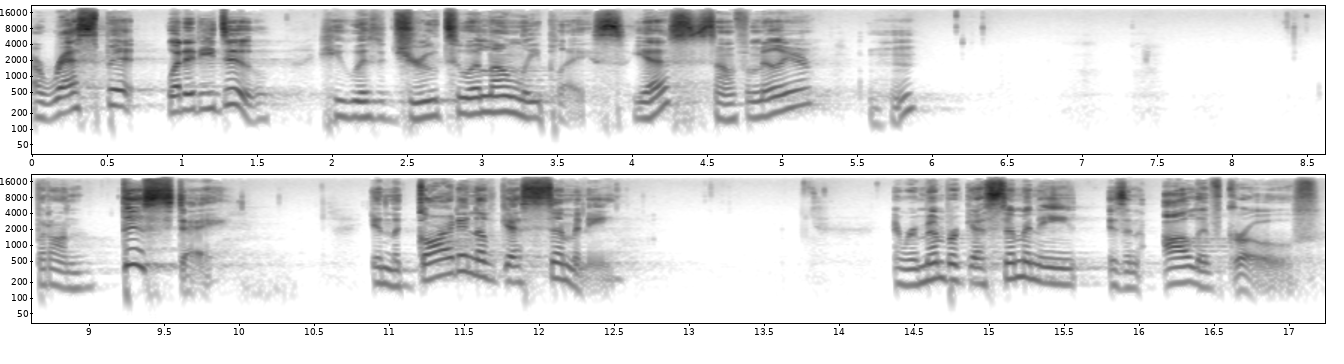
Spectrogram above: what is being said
a respite, what did he do? He withdrew to a lonely place. Yes? Sound familiar? Mm-hmm. But on this day, in the Garden of Gethsemane, and remember, Gethsemane is an olive grove,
